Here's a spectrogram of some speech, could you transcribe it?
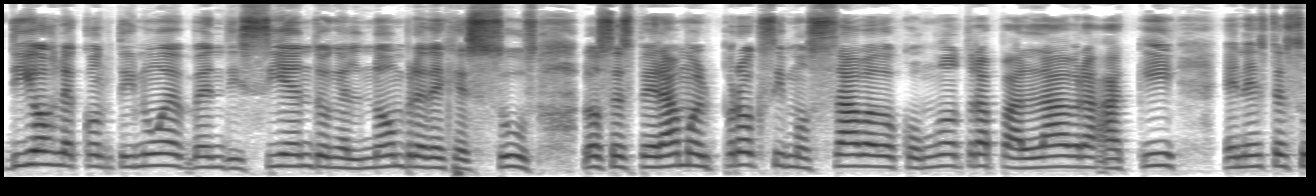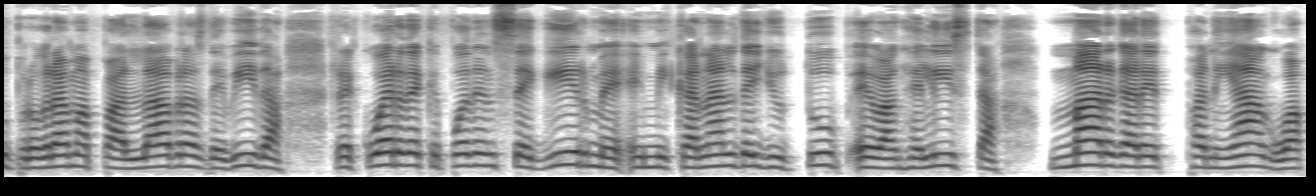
Dios le continúe bendiciendo en el nombre de Jesús. Los esperamos el próximo sábado con otra palabra aquí en este su programa Palabras de Vida. Que pueden seguirme en mi canal de YouTube Evangelista Margaret Paniagua.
